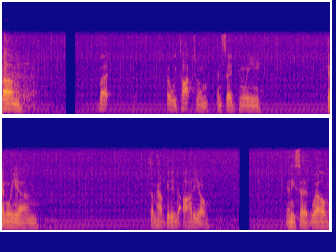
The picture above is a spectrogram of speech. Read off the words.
Um, but so we talked to him and said, can we can we um, somehow get into audio? And he said, well,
